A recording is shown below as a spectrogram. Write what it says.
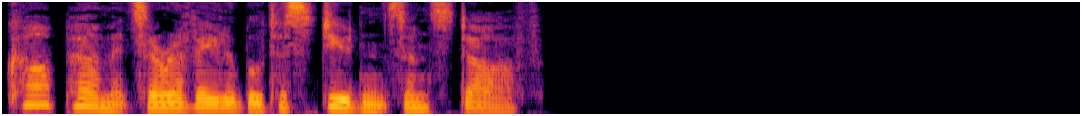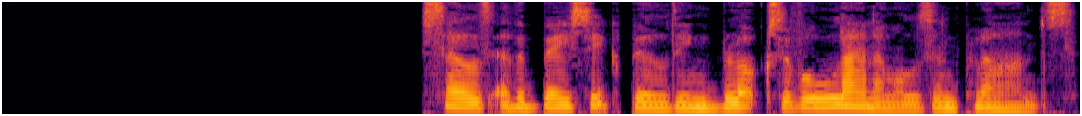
Car permits are available to students and staff. Cells are the basic building blocks of all animals and plants.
